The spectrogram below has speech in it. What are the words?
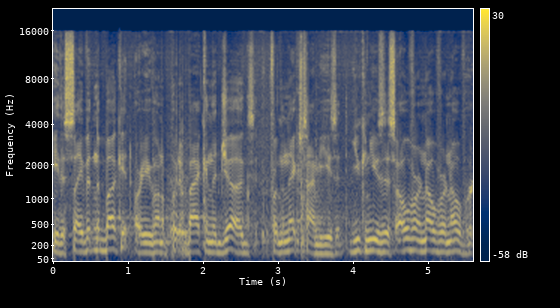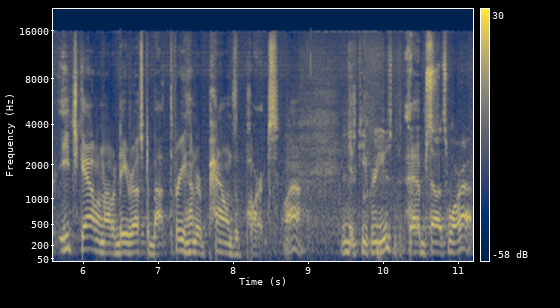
either save it in the bucket or you're going to put it back in the jugs for the next time you use it. You can use this over and over and over. Each gallon ought to derust about 300 pounds of parts. Wow. You just keep reusing it until, until it's wore out.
